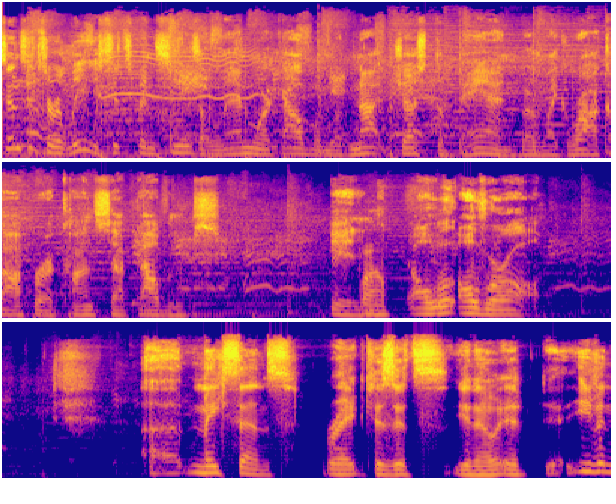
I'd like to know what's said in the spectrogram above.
Since its release, it's been seen as a landmark album of not just the band, but like rock opera concept albums in Wow. o- Well- overall. uh, makes sense, right? Because it's you know it even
